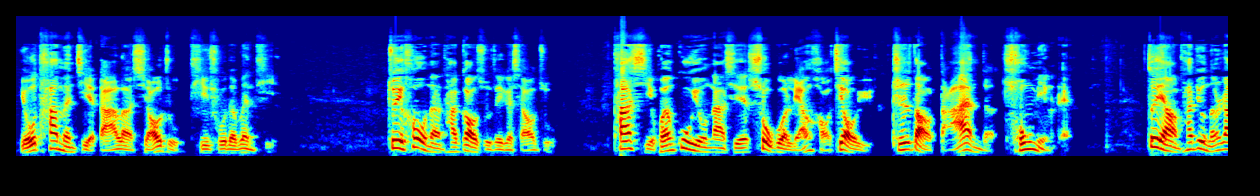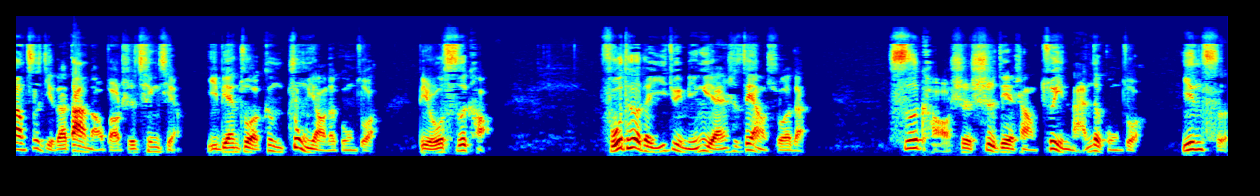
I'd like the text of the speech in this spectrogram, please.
由他们解答了小组提出的问题。最后呢，他告诉这个小组，他喜欢雇佣那些受过良好教育、知道答案的聪明人，这样他就能让自己的大脑保持清醒，以便做更重要的工作，比如思考。福特的一句名言是这样说的：“思考是世界上最难的工作。”因此，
